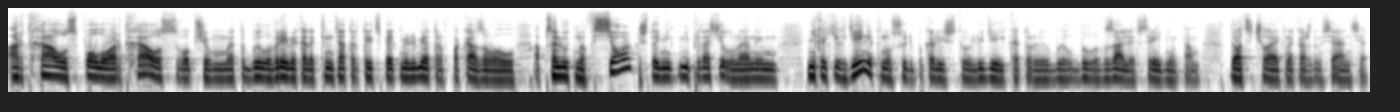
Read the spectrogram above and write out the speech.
артхаус, полуартхаус, в общем, это было время, когда кинотеатр 35 миллиметров показывал абсолютно все, что не, не приносило, наверное, им никаких денег, ну, судя по количеству людей, которые был, было в зале, в среднем там 20 человек на каждом сеансе.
